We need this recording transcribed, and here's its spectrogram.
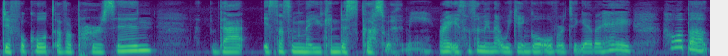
difficult of a person that it's not something that you can discuss with me, right? It's not something that we can go over together. Hey, how about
